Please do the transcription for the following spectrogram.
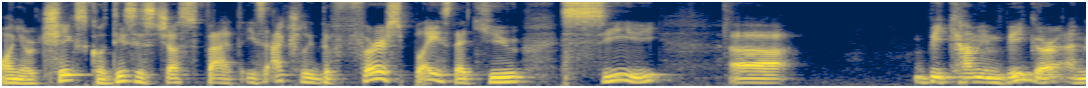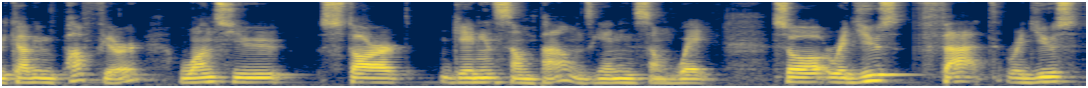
on your cheeks because this is just fat is actually the first place that you see uh, becoming bigger and becoming puffier once you start gaining some pounds gaining some weight so reduce fat reduce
